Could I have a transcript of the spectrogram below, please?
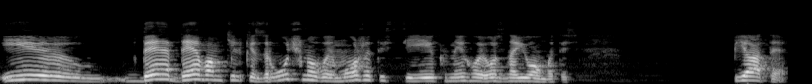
і е, де, де вам тільки зручно, ви можете з цією книгою ознайомитись. П'яте.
